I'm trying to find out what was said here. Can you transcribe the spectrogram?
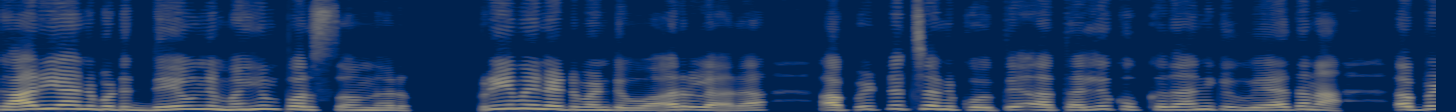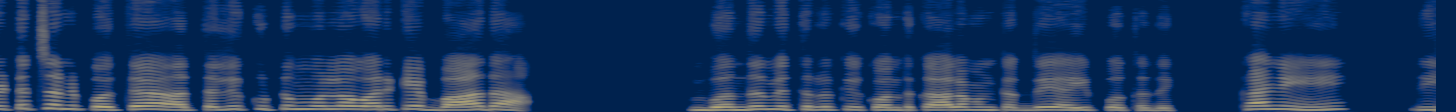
కార్యాన్ని బట్టి దేవుని మహింపరుస్తూ ఉన్నారు. ప్రియమైనటువంటి వారులారా ఆ బిడ్డ చనిపోతే ఆ తల్లి కుక్కదానికి వేదన. ఆ బిడ్డ చనిపోతే ఆ తల్లి కుటుంబంలో వారికే బాధ. బంధుమిత్రులకి కొంతకాలం ఉంటది. అయిపోతది. కానీ ఈ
